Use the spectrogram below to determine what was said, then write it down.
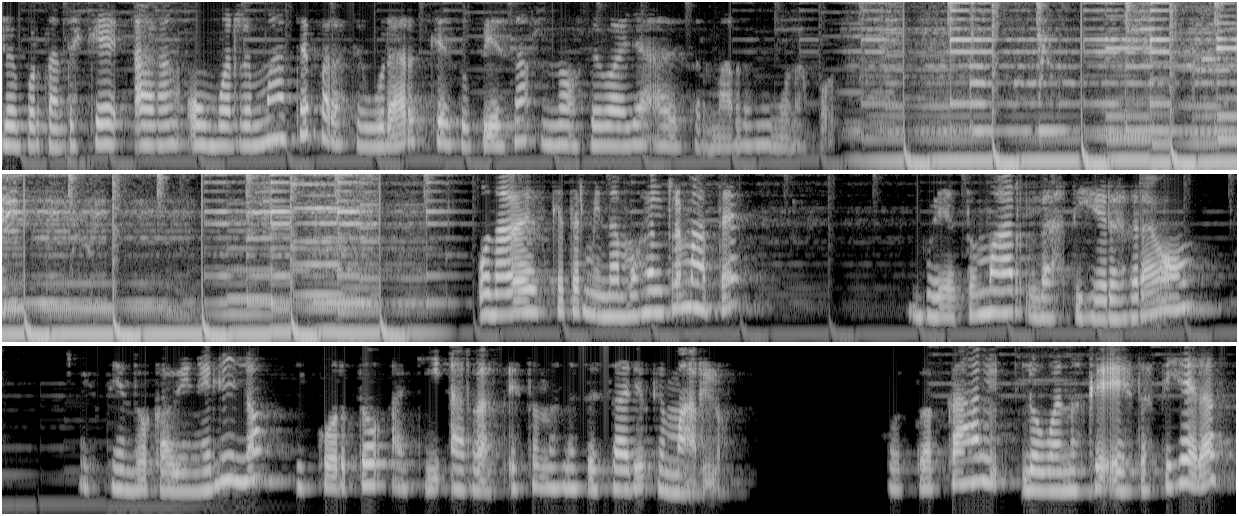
lo importante es que hagan un buen remate para asegurar que su pieza no se vaya a desarmar de ninguna forma. Una vez que terminamos el remate, voy a tomar las tijeras dragón, extiendo acá bien el hilo y corto aquí a ras. Esto no es necesario quemarlo. Corto acá, lo bueno es que estas tijeras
